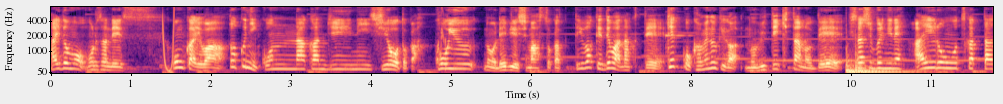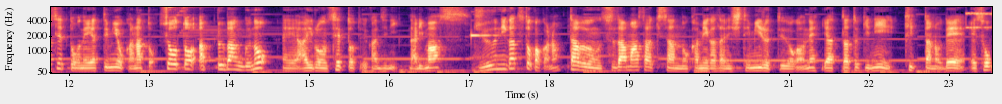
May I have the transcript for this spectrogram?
はいどうも、モルさんです。今回は特にこんな感じにしようとか、こういうのをレビューしますとかっていうわけではなくて、結構髪の毛が伸びてきたので、久しぶりにね、アイロンを使ったセットをね、やってみようかなと。ショートアップバングの、えーアイロンセットという感じになります。12月とかかな？多分、菅田将暉さんの髪型にしてみるっていう動画をね、やった時に切ったので、えそっ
